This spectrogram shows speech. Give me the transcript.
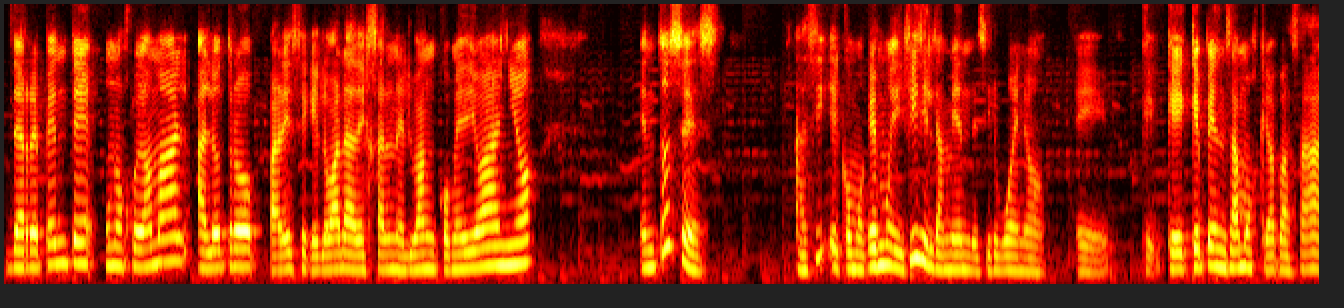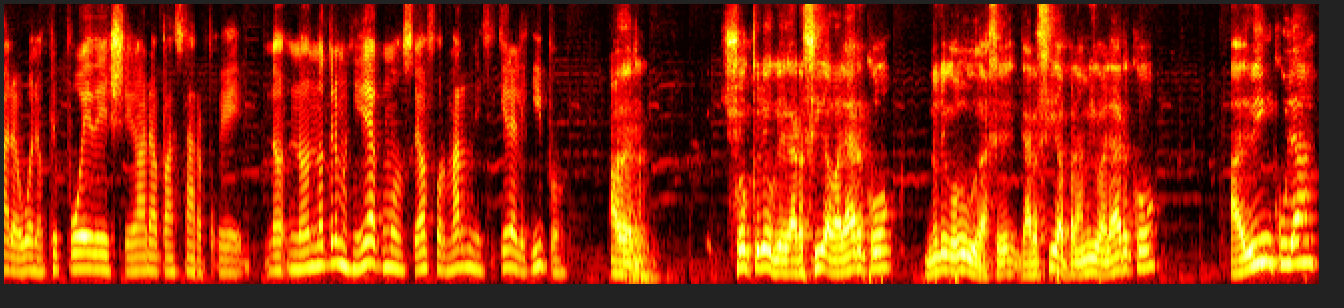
de repente uno juega mal, al otro parece que lo van a dejar en el banco medio año. Entonces, así eh, como que es muy difícil también decir, bueno, eh, ¿qué, pensamos que va a pasar? O bueno, ¿qué puede llegar a pasar? Porque no, no, no tenemos ni idea cómo se va a formar ni siquiera el equipo. A ver, yo creo que García va al arco, no tengo dudas, ¿eh? García para mí va al arco, Advíncula,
